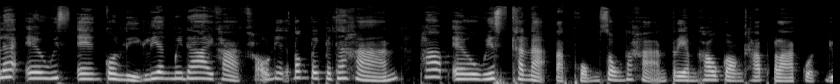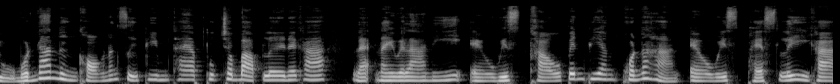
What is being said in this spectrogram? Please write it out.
และเอลวิสเองก็หลีกเลี่ยงไม่ได้ค่ะ เขาเนี่ยต้องไปเป็นทหาร ภาพเอลวิสขณะตัดผมทรงทหารเตรียมเข้ากองทัพปรากฏอยู่บนหน้าหนึ่งของหนังสือพิมพ์แทบทุกฉบับเลยนะคะ และในเวลานี้เอลวิสเขาเป็นเพียงพลทหารเอลวิสเพรสลีย์ค่ะ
